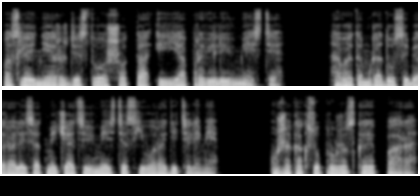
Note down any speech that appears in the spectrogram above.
Последнее Рождество Шота и я провели вместе, а в этом году собирались отмечать вместе с его родителями, уже как супружеская пара.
